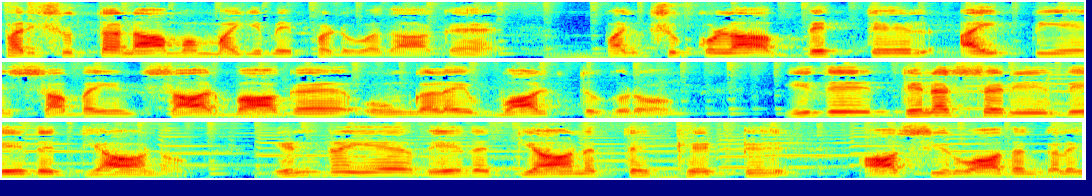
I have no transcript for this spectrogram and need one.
பரிசுத்த நாமம் மகிமைப்படுவதாக. பஞ்சுகுலா பெத்தேல் ஐபிஏ சபையின் சார்பாக உங்களை வாழ்த்துகிறோம். இது தினசரி வேத தியானம். இன்றைய வேத தியானத்தை கேட்டு ஆசீர்வாதங்களை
